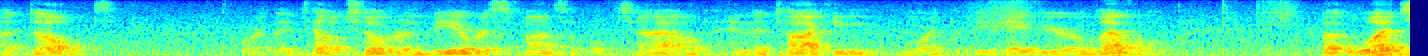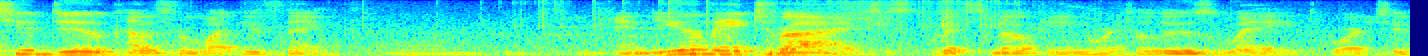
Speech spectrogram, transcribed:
adult, or they tell children, be a responsible child, and they're talking more at the behavioral level. But what you do comes from what you think. And you may try to quit smoking, or to lose weight, or to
